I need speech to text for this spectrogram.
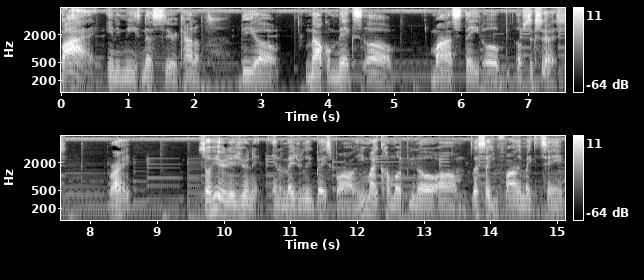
by any means necessary. Kind of the uh, Malcolm X uh, mind state of, of success, right? So here it is, you're in a, in a Major League Baseball, and you might come up, you know, um, let's say you finally make the team,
